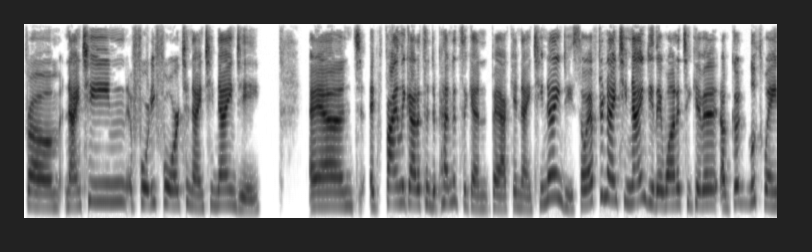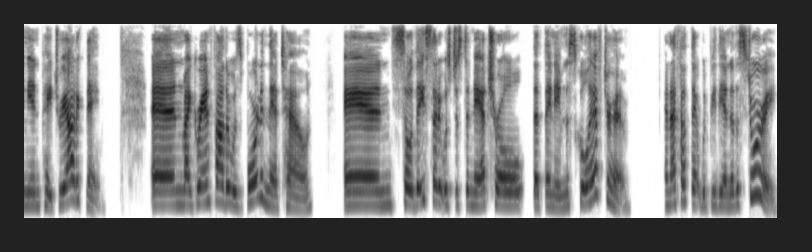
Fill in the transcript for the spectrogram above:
from 1944 to 1990. And it finally got its independence again back in 1990. So after 1990, they wanted to give it a good Lithuanian patriotic name. And my grandfather was born in that town. And so they said it was just a natural that they named the school after him. And I thought that would be the end of the story.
